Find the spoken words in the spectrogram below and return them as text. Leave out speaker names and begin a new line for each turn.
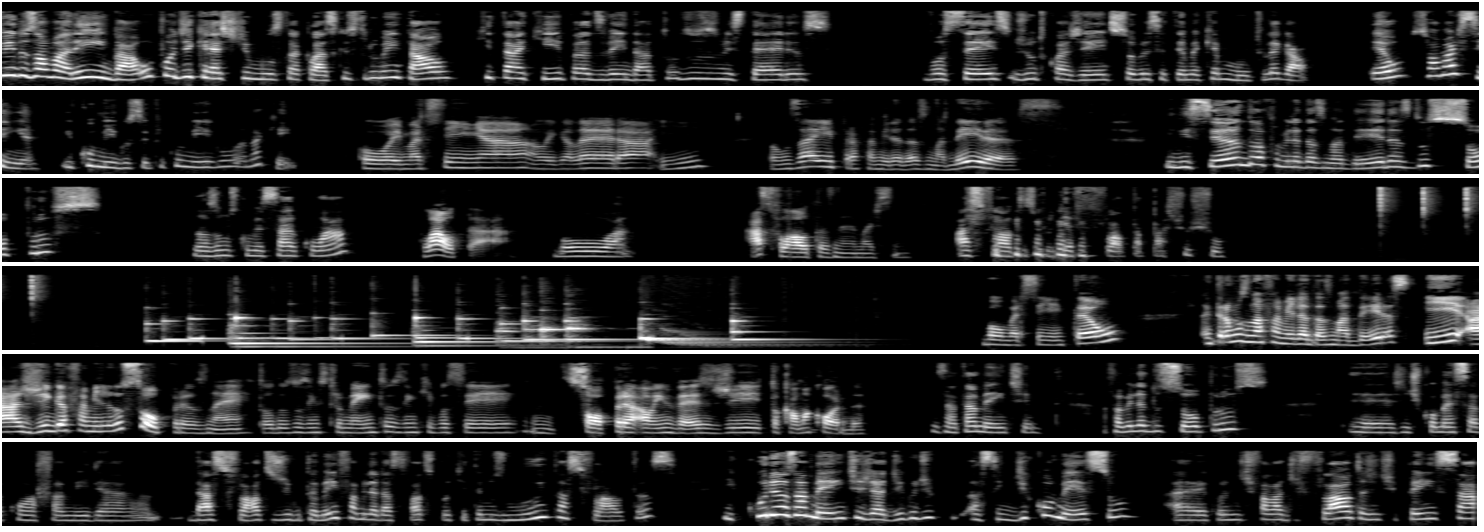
Bem-vindos ao Marimba, o podcast de música clássica instrumental que está aqui para desvendar todos os mistérios, vocês junto com a gente sobre esse tema que é muito legal. Eu sou a Marcinha e comigo, sempre comigo, Ana Kay.
Oi, Marcinha. Oi, galera. E vamos aí para a família das madeiras.
Iniciando a família das madeiras, dos sopros, nós vamos começar com a
flauta.
Boa.
As flautas, né, Marcinha?
As flautas, porque é flauta pra chuchu.
Bom, Marcinha, então entramos na família das madeiras e a giga família dos sopros, né? Todos os instrumentos em que você sopra ao invés de tocar uma corda.
Exatamente. A família dos sopros é, a gente começa com a família das flautas, digo também família das flautas, porque temos muitas flautas. E curiosamente, já digo de, assim, de começo, é, quando a gente fala de flauta, a gente pensa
